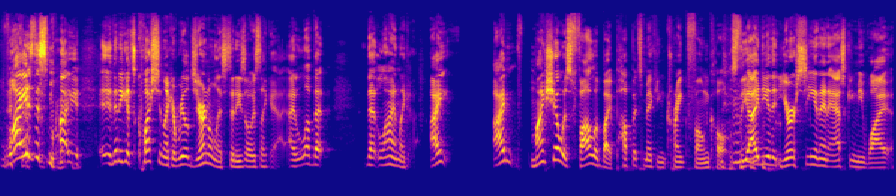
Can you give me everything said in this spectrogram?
why is this my? And then he gets questioned like a real journalist, and he's always like, I I love that that line. Like, I. I'm my show is followed by puppets making crank phone calls. The idea that you're CNN asking me why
